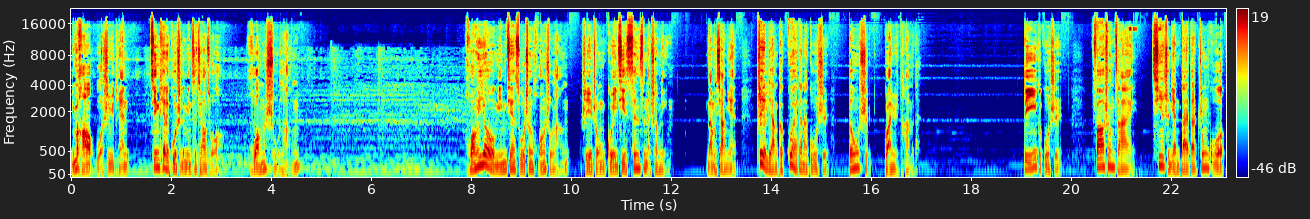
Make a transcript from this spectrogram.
你们好，我是雨田。今天的故事的名字叫做《黄鼠狼》。黄鼬，民间俗称黄鼠狼，是一种鬼气森森的生灵。那么，下面这两个怪诞的故事都是关于他们的。第一个故事发生在七十年代的中国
